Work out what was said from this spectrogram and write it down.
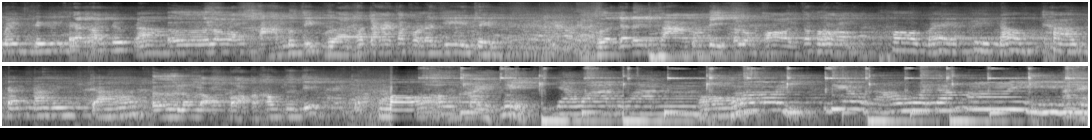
ไม่ดีให้ฉันหรือเปล่าเออลองลองถามดูสิเผื่อเขาจะให้สักคนละยี่สิบเผื่อจะได้สร้างกุฏิก็หลวงพ่ออีกสักหพ่อน่อยพ่อแม่พี่น้องชาวจันไนจ้าเออลองลองบอกกับเขาดูสิหมอเขาไม่นี่อย่าหวาดหวันโอ้ย เดี๋ยวเราจะให้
